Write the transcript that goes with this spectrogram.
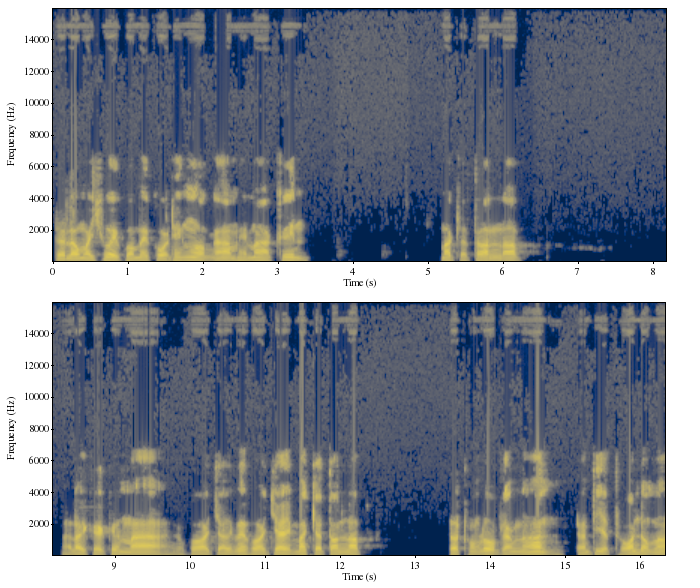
แต่เรามาช่วยความไม่โกรธให้งอกงามให้มากขึ้น มักจะต้อนรับ อะไรเกิดขึ้นมาก็พอใจไม่พอใจมักจะต้อนรับ รถของโลกอย่างนั้นตอนที่จะถอนออกมา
